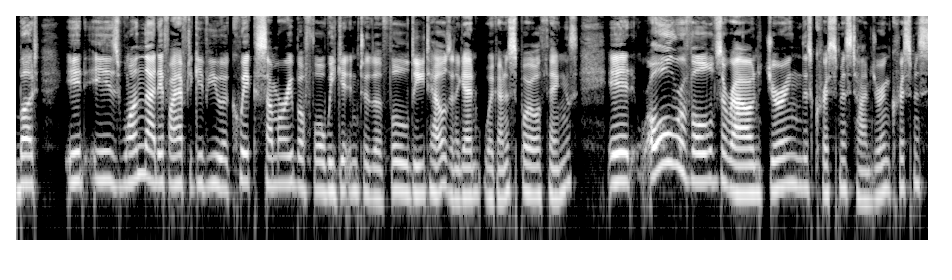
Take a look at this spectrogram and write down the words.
but it is one that if I have to give you a quick summary before we get into the full details, and again, we're going to spoil things, it all revolves around during this Christmas time, during Christmas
